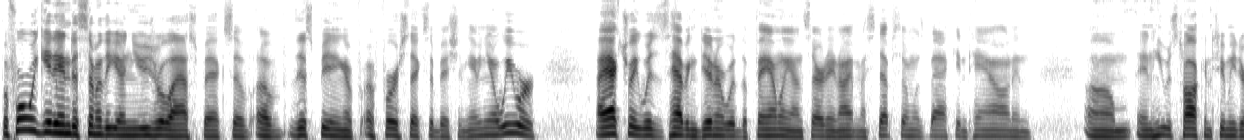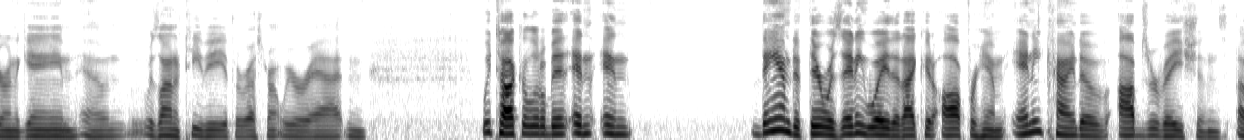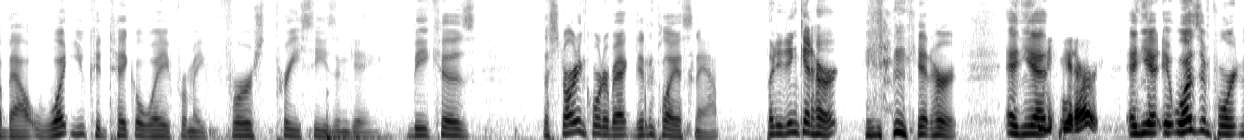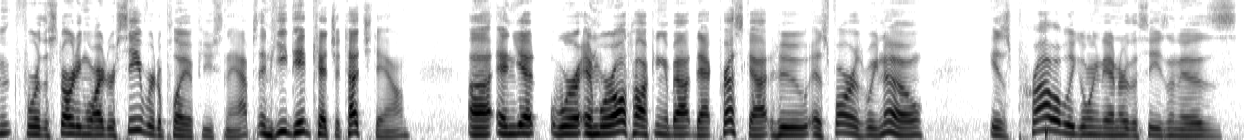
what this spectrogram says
before we get into some of the unusual aspects of, of this being a, a first exhibition game, you know, we were. I actually was having dinner with the family on Saturday night. My stepson was back in town, and um, and he was talking to me during the game. And was on a TV at the restaurant we were at, and we talked a little bit. And and damned if there was any way that I could offer him any kind of observations about what you could take away from a first preseason game because the starting quarterback didn't play a snap. But he didn't get hurt. He didn't get hurt. And yet He can get hurt. And yet it was important for the starting wide receiver to play a few snaps and he did catch a touchdown. Uh, and yet we're and we're all talking about Dak Prescott who as far as we know is probably going to enter the season as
